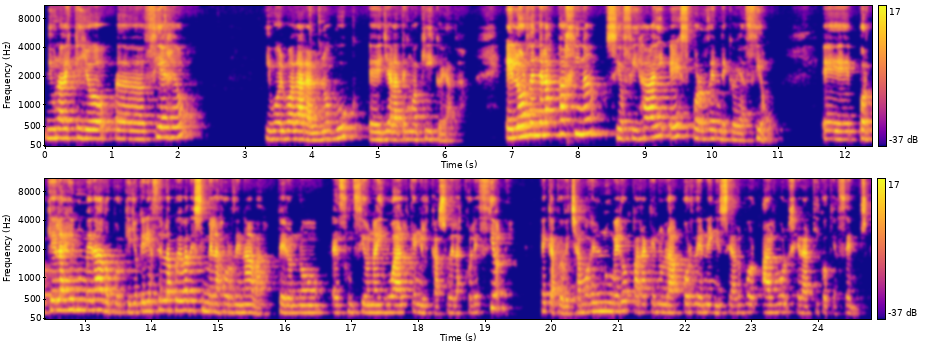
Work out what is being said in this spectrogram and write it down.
y una vez que yo eh, cierro y vuelvo a dar al notebook, eh, ya la tengo aquí creada. El orden de las páginas, si os fijáis, es por orden de creación. Eh, ¿Por qué las he enumerado? Porque yo quería hacer la prueba de si me las ordenaba, pero no eh, funciona igual que en el caso de las colecciones. ¿eh? que aprovechamos el número para que nos la ordenen ese árbol, árbol jerárquico que hacemos.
